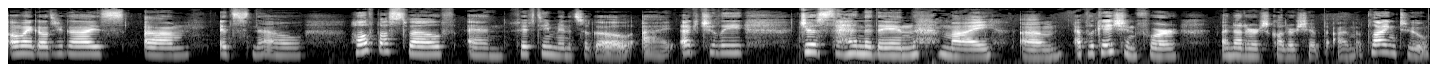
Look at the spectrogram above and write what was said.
Oh my god, you guys. Um, it's now half past 12 and 15 minutes ago I actually just handed in my um, application for another scholarship I'm applying to.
